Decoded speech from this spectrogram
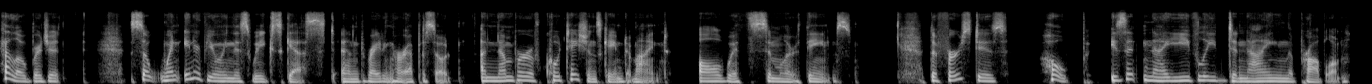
Hello, Bridget. So, when interviewing this week's guest and writing her episode, a number of quotations came to mind, all with similar themes. The first is Hope isn't naively denying the problem,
